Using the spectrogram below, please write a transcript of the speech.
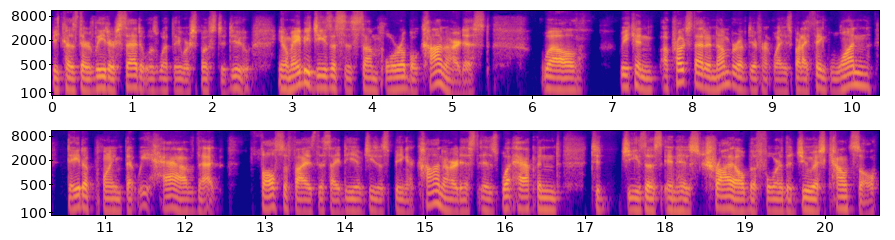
because their leader said it was what they were supposed to do. You know, maybe Jesus is some horrible con artist. Well, we can approach that a number of different ways, but I think one data point that we have that falsifies this idea of Jesus being a con artist is what happened to Jesus in his trial before the Jewish council.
